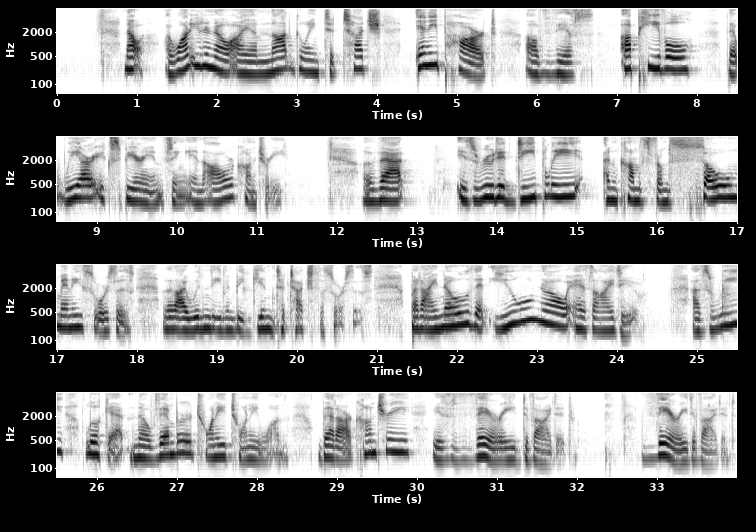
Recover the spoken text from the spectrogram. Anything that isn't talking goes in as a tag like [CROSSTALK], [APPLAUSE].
Now, I want you to know I am not going to touch any part of this upheaval that we are experiencing in our country that is rooted deeply and comes from so many sources that I wouldn't even begin to touch the sources. But I know that you know, as I do, as we look at November 2021 that our country is very divided, very divided.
